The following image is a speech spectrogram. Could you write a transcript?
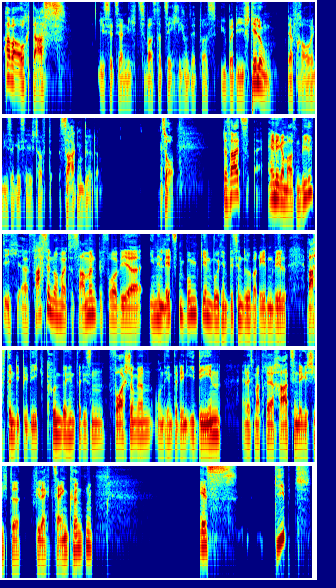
Aber auch das ist jetzt ja nichts, was tatsächlich uns etwas über die Stellung der Frau in dieser Gesellschaft sagen würde. So, das war jetzt einigermaßen wild. Ich äh, fasse nochmal zusammen, bevor wir in den letzten Punkt gehen, wo ich ein bisschen drüber reden will, was denn die Beweggründe hinter diesen Forschungen und hinter den Ideen eines Matriarchats in der Geschichte vielleicht sein könnten. Es gibt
